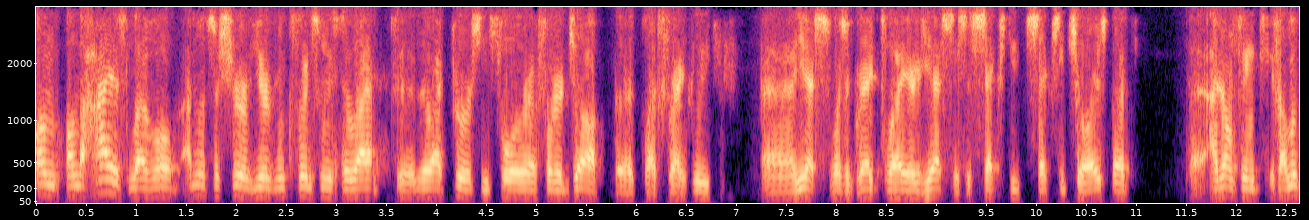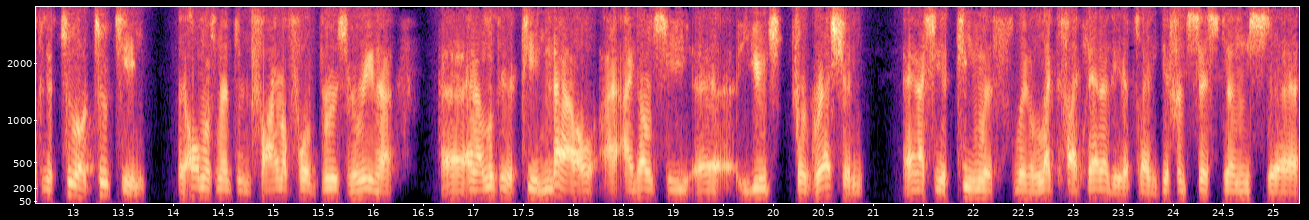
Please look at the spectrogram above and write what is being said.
on on the highest level, I'm not so sure if Jurgen Klinsmann is the right uh, the right person for uh, for the job. Uh, quite frankly, uh, yes, was a great player. Yes, is a sexy sexy choice, but uh, I don't think if I look at the 202 team, they almost went to the final for Bruce Arena. Uh, and I look at the team now, I, I don't see uh, huge progression and I see a team with with electrified identity that play different systems. Uh,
